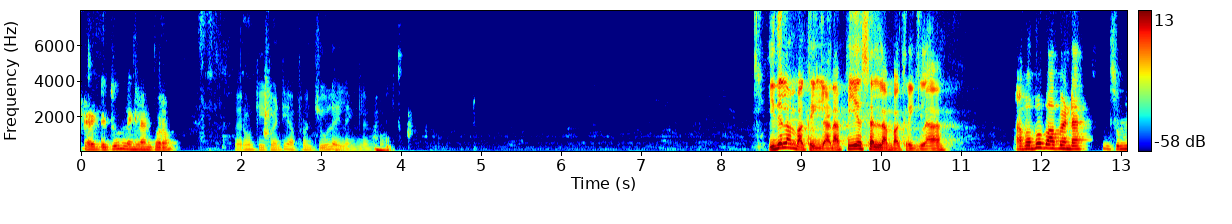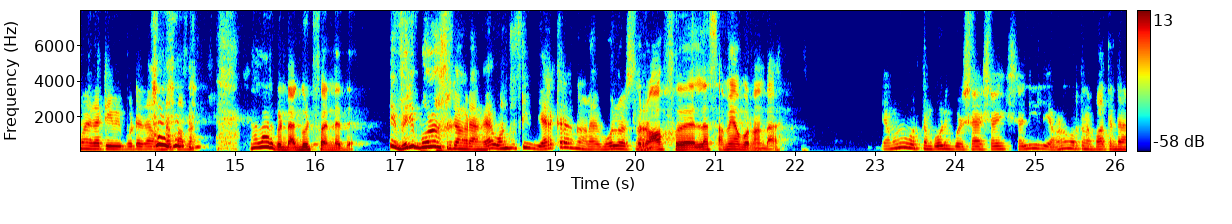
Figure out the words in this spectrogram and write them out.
கரெக்ட் ஜூன்ல இங்கிலாந்து போறோம். வெறும் டி டுவெண்ட்டி அப்புறம் ஜூலைல இங்கிலாந்து போகும் இதெல்லாம் பாக்குறீங்களாடா? பிஎஸ்எல் எல்லாம் பாக்குறீங்களா? அப்பப்போ பாப்பேன்டா. சும்மா ஏதாவது டிவி போட்டு ஏதாவது வந்தா பாப்பேன். நல்லா இருக்கும்டா குட் ஃபன் அது. ஏய் வெரி போலர்ஸ் இருக்காங்கடா அங்க. ஒன் பிப்டி இறக்குறாங்களே போலர்ஸ் ராஃப் எல்லாம் செமையா போடுறான்டா. எவனோ ஒருத்தன் போலிங் போடு ஷ- ஷ- ஷலீல் எவனோ ஒருத்தனை பார்த்தேன்டா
